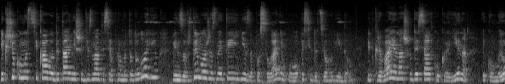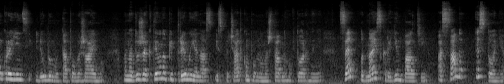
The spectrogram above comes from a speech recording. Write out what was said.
Якщо комусь цікаво детальніше дізнатися про методологію, він завжди може знайти її за посиланням у описі до цього відео. Відкриває нашу десятку країна, яку ми, українці, любимо та поважаємо. Вона дуже активно підтримує нас із початком повномасштабного вторгнення. Це одна із країн Балтії, а саме Естонія.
